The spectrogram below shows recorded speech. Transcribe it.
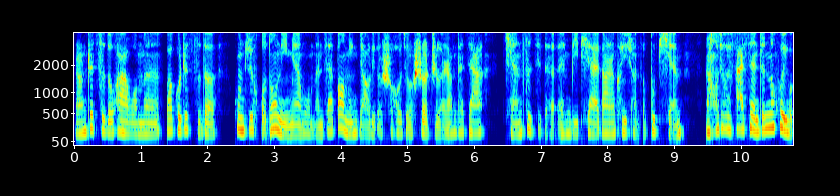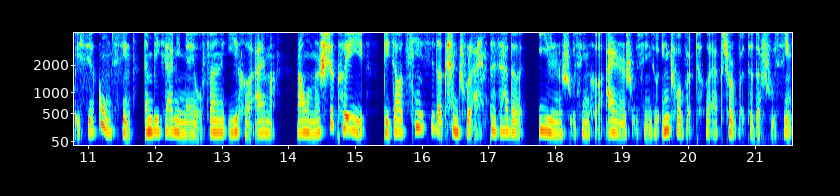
然后这次的话，我们包括这次的。共居活动里面，我们在报名表里的时候就设置了让大家填自己的 MBTI，当然可以选择不填，然后就会发现真的会有一些共性。MBTI 里面有分 E 和 I 嘛，然后我们是可以比较清晰的看出来大家的 E 人属性和 I 人属性，就 introvert 和 extrovert 的属性。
